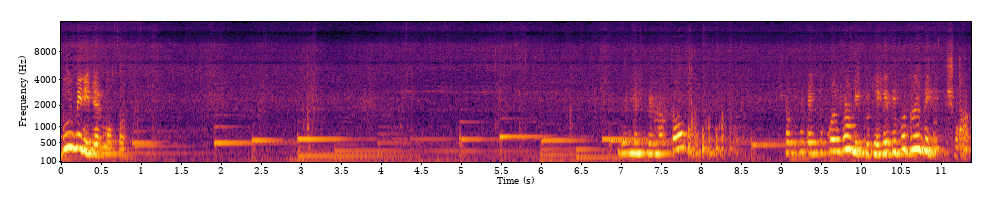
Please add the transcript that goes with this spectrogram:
দুই মিনিটের মতো। দুই মতো সবজিটা একটু করব, আমি একটু ঢেকে দিব, দুই মিনিট সময়।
